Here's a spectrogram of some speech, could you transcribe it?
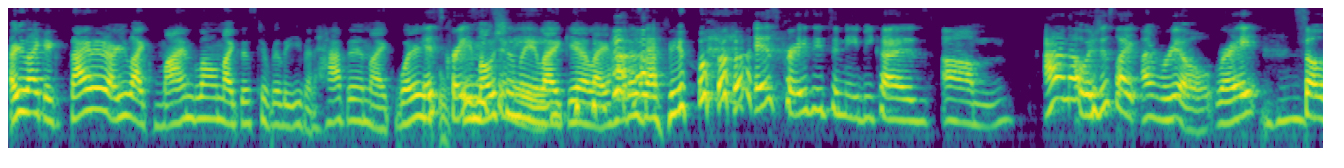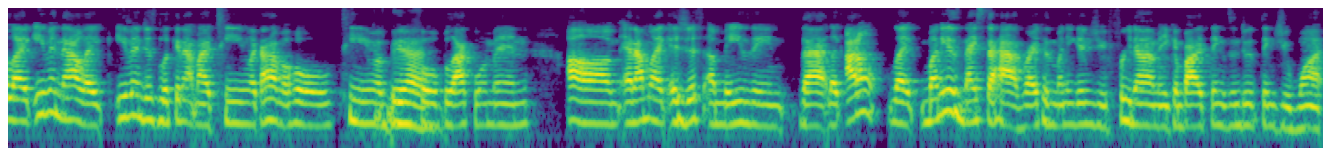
are you like excited? Are you like mind blown? Like this could really even happen? Like, what are you It's crazy emotionally? Like, yeah, like how does that feel? it's crazy to me because um, I don't know, it's just like unreal, right? Mhm. So like even now, like even just looking at my team, like I have a whole team of Yeah. beautiful black women. Um, and I'm like, it's just amazing that like I don't like money is nice to have, right? Because money gives you freedom and you can buy things and do things you want.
